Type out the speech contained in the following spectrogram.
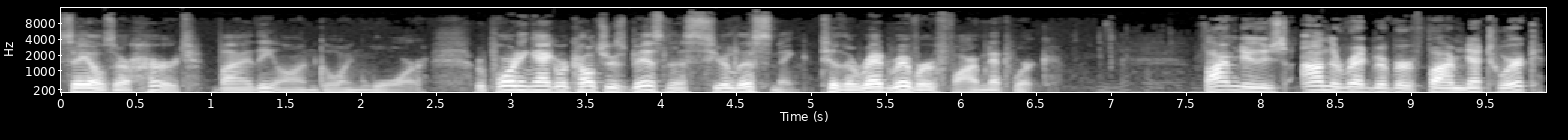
sales are hurt by the ongoing war. Reporting agriculture's business, you're listening to the Red River Farm Network. Farm news on the Red River Farm Network.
